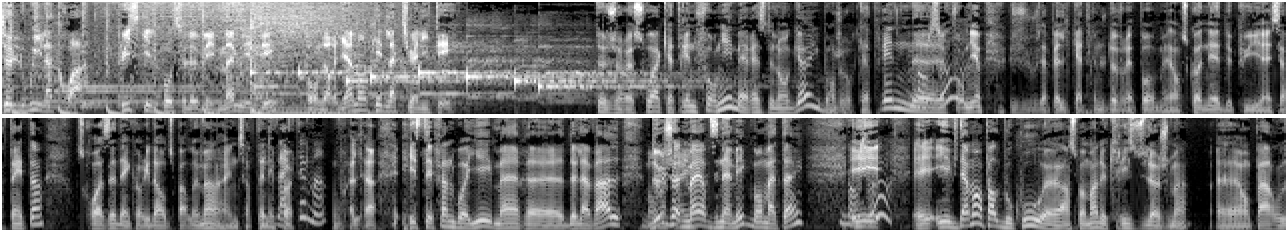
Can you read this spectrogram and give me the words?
de Louis Lacroix, puisqu'il faut se lever même l'été pour ne rien manquer de l'actualité. Je reçois Catherine Fournier, mairesse de Longueuil. Bonjour Catherine euh, Bonjour. Fournier. Je vous appelle Catherine, je devrais pas, mais on se connaît depuis un certain temps. On se croisait dans un corridor du Parlement à une certaine Exactement. époque. Voilà. Et Stéphane Boyer, maire euh, de Laval. Deux jeunes maires dynamiques, bon matin. Bonjour. Et, évidemment, on parle beaucoup euh, en ce moment de crise du logement. on parle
